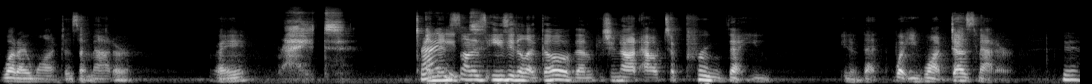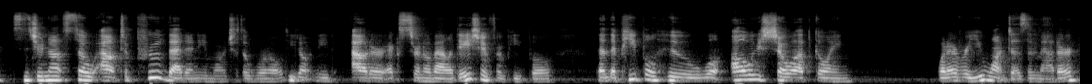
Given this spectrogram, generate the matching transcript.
what I want doesn't matter. Right? Right. Right. And it's not as easy to let go of them because you're not out to prove that you, you know, that what you want does matter. Yeah. Since you're not so out to prove that anymore to the world, you don't need outer external validation from people. Then the people who will always show up going, whatever you want doesn't matter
